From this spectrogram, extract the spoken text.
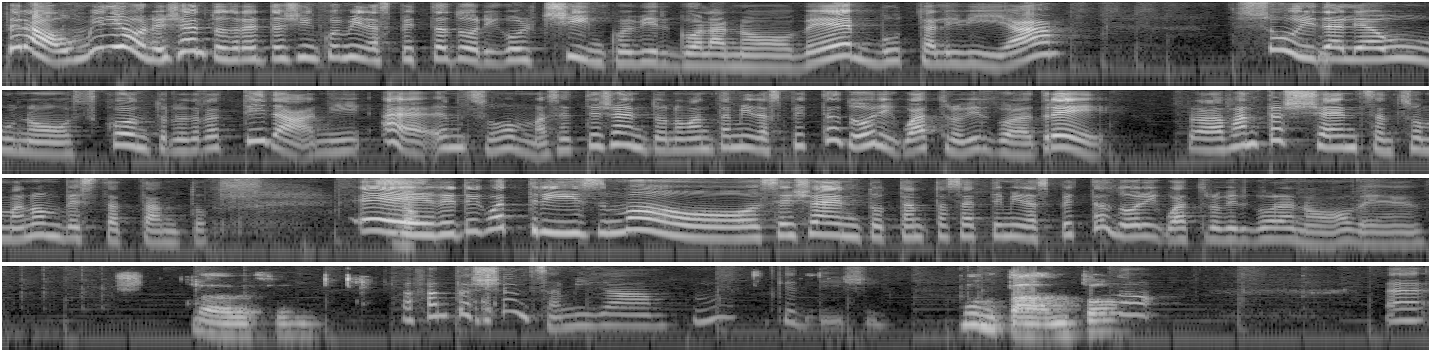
Però 1 milione 135 mila spettatori col 5,9, buttali via. Su Italia 1, scontro tra titani, eh, insomma, 790.000 spettatori, 4,3. Però la fantascienza, insomma, non ve sta tanto. E il rete quattrismo, 687.000 spettatori, 4,9. Vabbè, sì. La fantascienza, mica... mm, Che dici? Non tanto. No. Eh,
